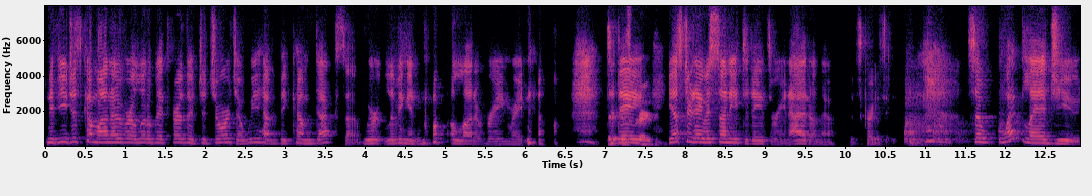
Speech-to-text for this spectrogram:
And if you just come on over a little bit further to Georgia, we have become ducks. We're living in a lot of rain right now. Today, yesterday was sunny, today's rain. I don't know. It's crazy. So, what led you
